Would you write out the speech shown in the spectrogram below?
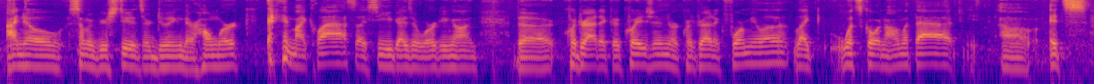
I know some of your students are doing their homework in my class. I see you guys are working on the quadratic equation or quadratic formula. Like, what's going on with that? Uh, it's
